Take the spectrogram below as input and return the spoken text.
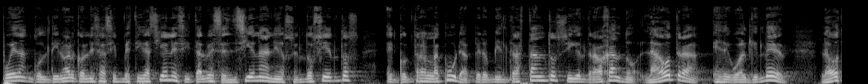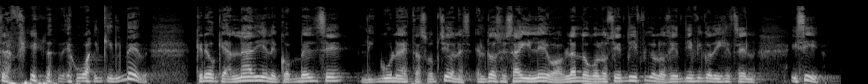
puedan continuar con esas investigaciones y tal vez en 100 años, en 200, encontrar la cura, pero mientras tanto siguen trabajando. La otra es de Walking Dead, la otra fiera de Walking Dead. Creo que a nadie le convence ninguna de estas opciones. Entonces ahí leo, hablando con los científicos, los científicos dicen, y sí,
